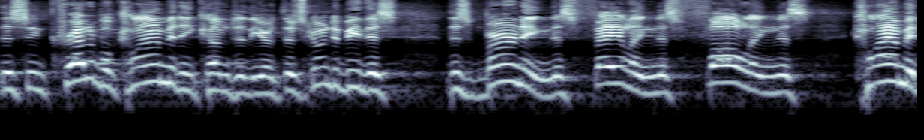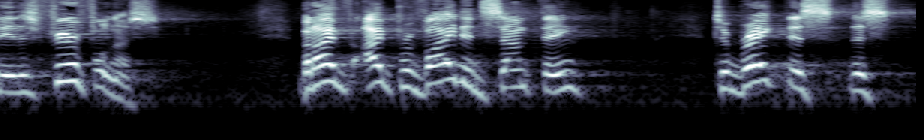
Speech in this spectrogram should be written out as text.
this incredible calamity come to the earth. There's going to be this, this burning, this failing, this falling, this calamity, this fearfulness. But I've, I've provided something to break this, this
